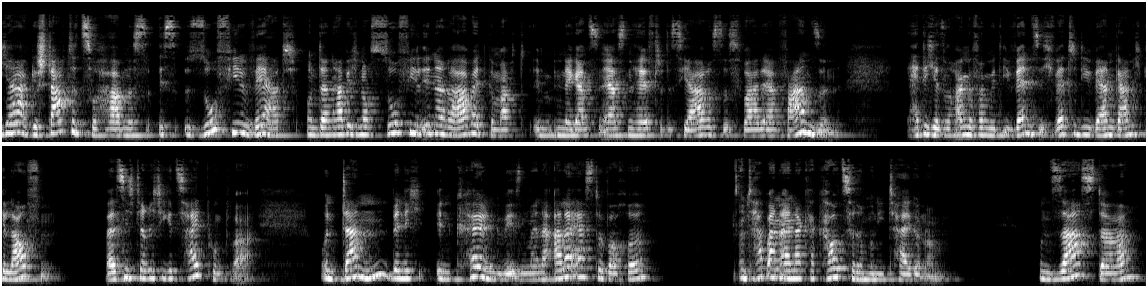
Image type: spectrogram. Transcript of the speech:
ja gestartet zu haben, das ist so viel wert. Und dann habe ich noch so viel innere Arbeit gemacht in, in der ganzen ersten Hälfte des Jahres. Das war der Wahnsinn. Hätte ich jetzt noch angefangen mit Events, ich wette, die wären gar nicht gelaufen weil es nicht der richtige Zeitpunkt war. Und dann bin ich in Köln gewesen, meine allererste Woche, und habe an einer Kakaozeremonie teilgenommen. Und saß da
